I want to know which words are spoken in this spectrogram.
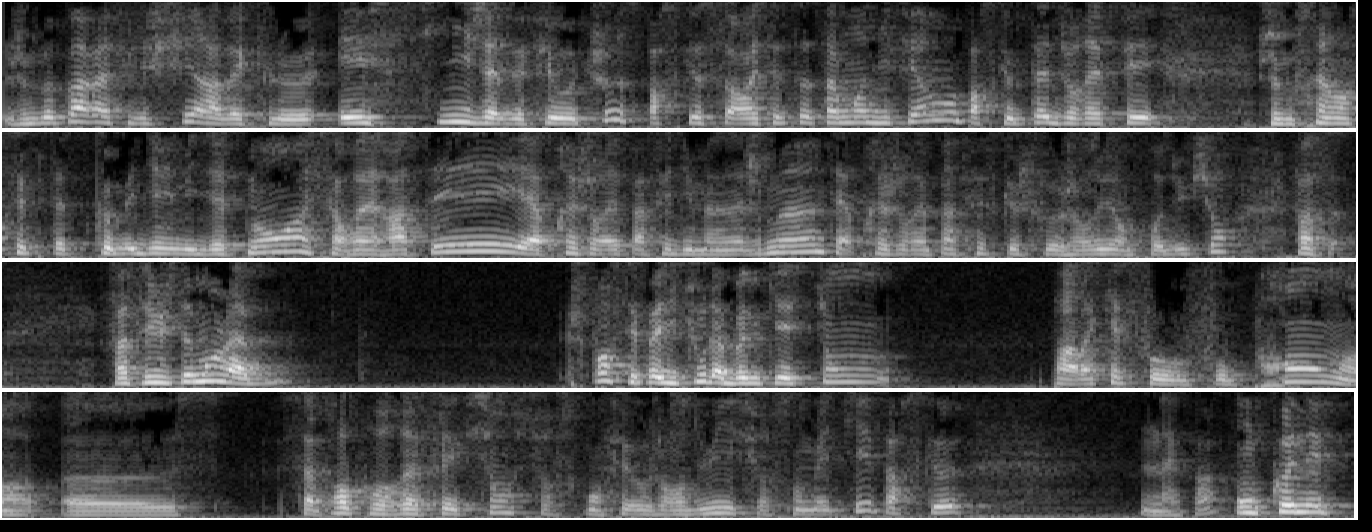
je ne peux pas réfléchir avec le et si j'avais fait autre chose parce que ça aurait été totalement différent, parce que peut-être j'aurais fait, je me serais lancé peut-être comédien immédiatement et ça aurait raté, et après j'aurais pas fait du management, et après j'aurais pas fait ce que je fais aujourd'hui en production. Enfin, enfin c'est justement la, je pense que c'est pas du tout la bonne question par laquelle il faut, prendre euh, sa propre réflexion sur ce qu'on fait aujourd'hui, sur son métier, parce que on connaît,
